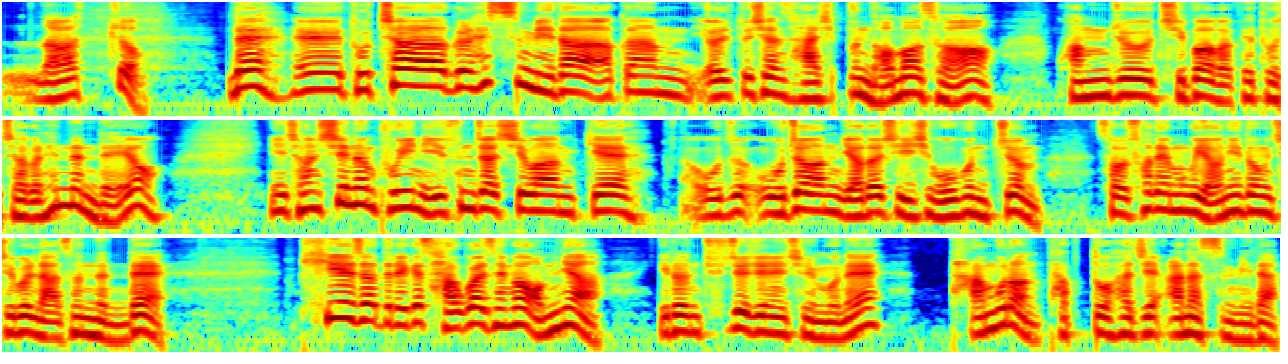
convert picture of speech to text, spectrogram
나왔죠? 네, 예, 도착을 했습니다. 아까 12시 한 40분 넘어서 광주 지법 앞에 도착을 했는데요. 이 전 씨는 부인 이순자 씨와 함께 오전, 오전 8시 25분쯤 서울 서대문구 연희동 집을 나섰는데 피해자들에게 사과할 생각 없냐? 이런 취재진의 질문에 아무런 답도 하지 않았습니다.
